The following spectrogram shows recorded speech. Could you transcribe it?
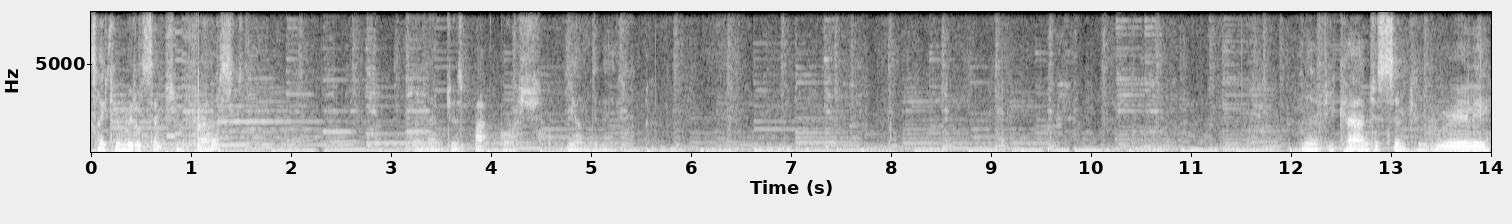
Take your middle section first and then just back brush the underneath. And then if you can, just simply really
